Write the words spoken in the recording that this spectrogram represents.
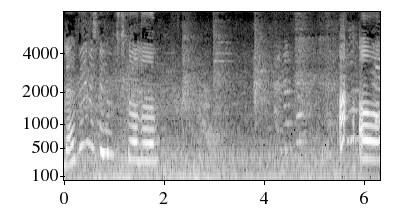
Neredeymiş benim küçük oğlum? Aa,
